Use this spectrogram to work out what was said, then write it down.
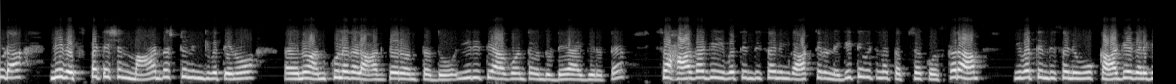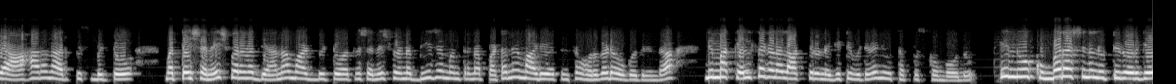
ಕೂಡ ನೀವು ಎಕ್ಸ್ಪೆಕ್ಟೇಷನ್ ಮಾಡಿದಷ್ಟು ನಿಮ್ಗೆ ಇವತ್ತೇನೋ ಏನೋ ಅನುಕೂಲಗಳಾಗದೇ ಇರುವಂತದ್ದು ಈ ರೀತಿ ಆಗುವಂತ ಒಂದು ಡೇ ಆಗಿರುತ್ತೆ. ಸೊ ಹಾಗಾಗಿ ಇವತ್ತಿನ ದಿವಸ ನಿಮ್ಗೆ ಆಗ್ತಿರೋ ನೆಗೆಟಿವಿಟಿನ ತಪ್ಸಕ್ಕೋಸ್ಕರ ಇವತ್ತಿನ ದಿವಸ ನೀವು ಕಾಗೆಗಳಿಗೆ ಆಹಾರನ ಅರ್ಪಿಸ್ಬಿಟ್ಟು, ಮತ್ತೆ ಶನೇಶ್ವರನ ಧ್ಯಾನ ಮಾಡ್ಬಿಟ್ಟು, ಅಥವಾ ಶನೇಶ್ವರನ ಬೀಜ ಮಂತ್ರನ ಪಠನೆ ಮಾಡಿ ಇವತ್ತಿನ ದಿವಸ ಹೊರಗಡೆ ಹೋಗೋದ್ರಿಂದ ನಿಮ್ಮ ಕೆಲಸಗಳಲ್ಲಿ ಆಗ್ತಿರೋ ನೆಗೆಟಿವಿಟಿನ ನೀವು ತಪ್ಪಿಸ್ಕೊಬಹುದು ಇನ್ನು ಕುಂಭರಾಶಿನಲ್ಲಿ ಹುಟ್ಟಿರೋರಿಗೆ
